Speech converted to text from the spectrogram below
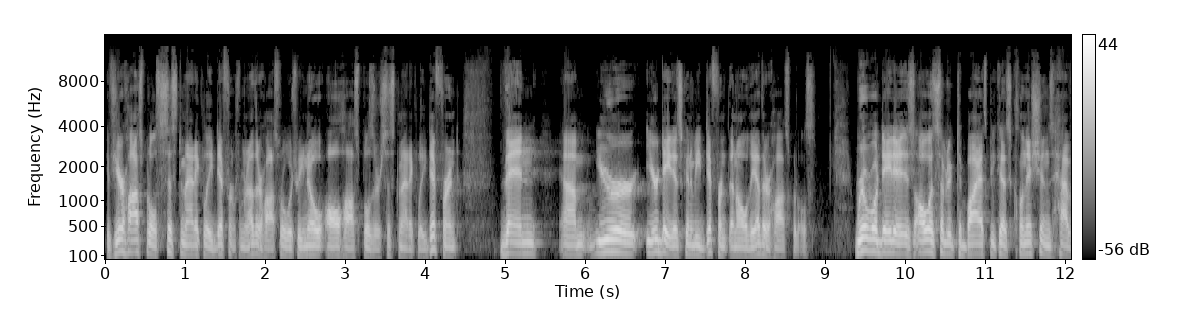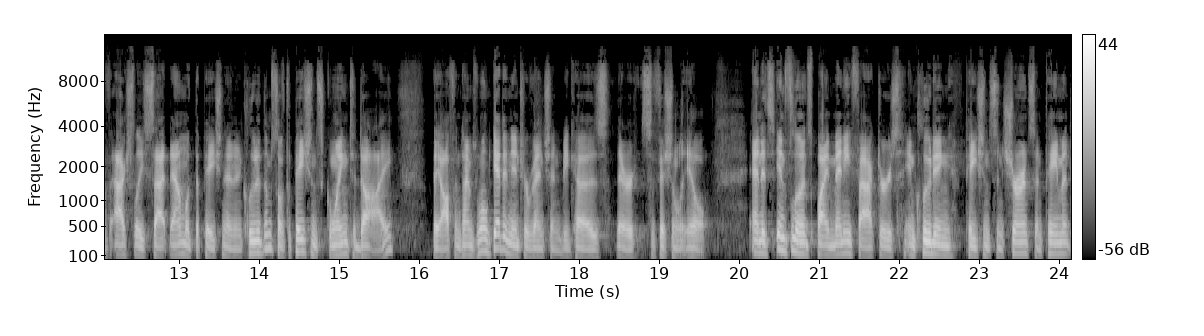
If your hospital is systematically different from another hospital, which we know all hospitals are systematically different, then um, your, your data is going to be different than all the other hospitals. Real world data is always subject to bias because clinicians have actually sat down with the patient and included them. So if the patient's going to die, they oftentimes won't get an intervention because they're sufficiently ill. And it's influenced by many factors, including patient's insurance and payment,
